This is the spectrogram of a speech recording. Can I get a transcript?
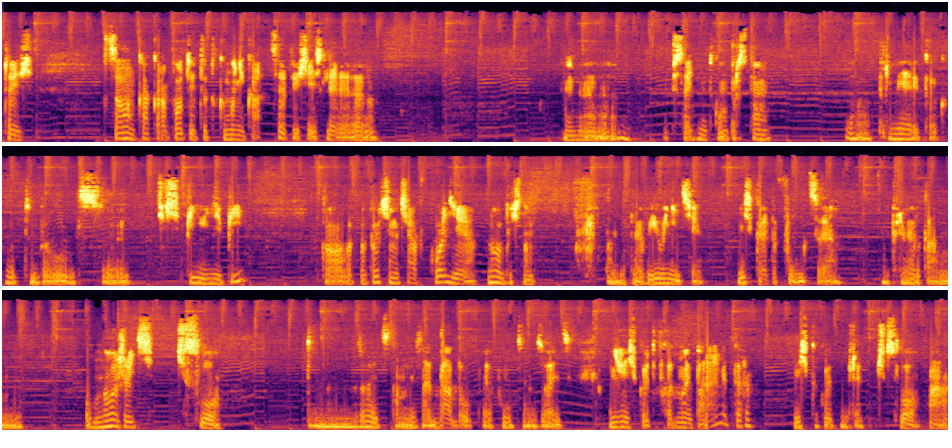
То есть, в целом, как работает эта коммуникация, то есть, если описать на таком простом э, примере, как вот был с TCP UDP, то вот, допустим, у тебя в коде, ну, обычно там, в Unity есть какая-то функция, например, там умножить число, называется там, не знаю, double твоя функция называется. У нее есть какой-то входной параметр, есть какое-то, например, число А.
